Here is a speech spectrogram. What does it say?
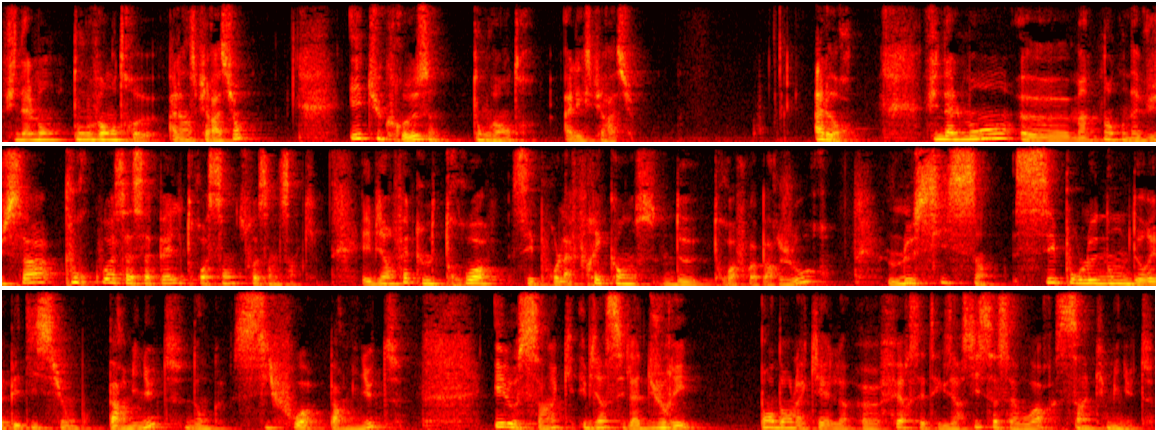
finalement ton ventre à l'inspiration et tu creuses ton ventre à l'expiration. Alors, finalement, euh, maintenant qu'on a vu ça, pourquoi ça s'appelle 365 Eh bien, en fait, le 3, c'est pour la fréquence de 3 fois par jour. Le 6, c'est pour le nombre de répétitions par minute, donc 6 fois par minute. Et le 5, eh bien, c'est la durée pendant laquelle euh, faire cet exercice, à savoir 5 minutes.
